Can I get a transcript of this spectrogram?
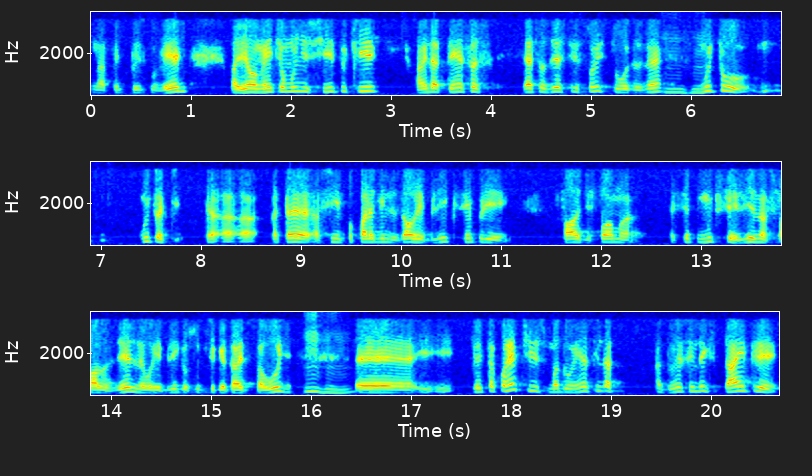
na frente para o risco verde, mas realmente é um município que ainda tem essas, essas restrições todas, né? Uhum. Muito, muito até assim, para parabenizar o Reblin, que sempre fala de forma, é sempre muito feliz nas falas dele, né? O Reblin, que é o subsecretário de saúde, uhum. é, e, e ele está corretíssimo, a doença ainda, a doença ainda está entre,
